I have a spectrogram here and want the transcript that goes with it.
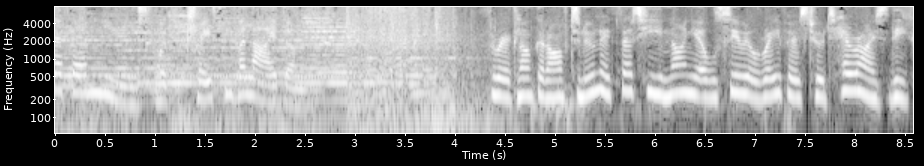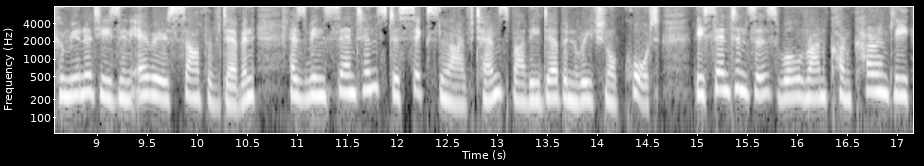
SFM News with Tracy Valiathan. 3 o'clock that afternoon, a 39 year old serial rapist who terrorized the communities in areas south of Durban has been sentenced to six life terms by the Durban Regional Court. The sentences will run concurrently.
